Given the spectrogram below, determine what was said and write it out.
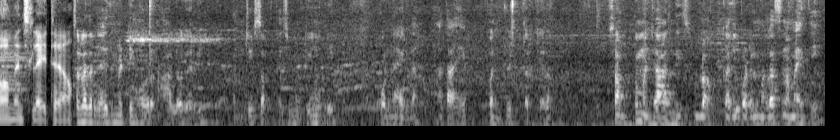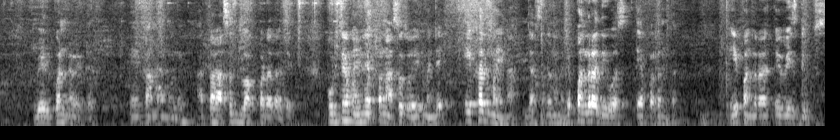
moments later. चला तर काहीच मीटिंगवरून आलो घरी. आमची सप्ताची मीटिंग होती. पुन्हा एकदा. आता आहे पंचवीस तारखेला. सांगतो म्हणजे आधीच. ब्लॉग कधी पडेल मलाच ना माहिती. वेळ पण नाही भेटत. हे कामामुळे. आता असंच ब्लॉक पडत राहते पुढच्या महिन्यात पण असंच होईल. म्हणजे एखाद महिना जास्त म्हणजे पंधरा दिवस त्यापर्यंत. हे पंधरा ते वीस दिवस.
